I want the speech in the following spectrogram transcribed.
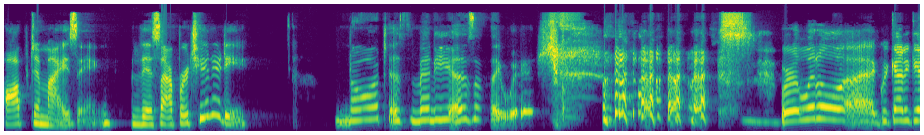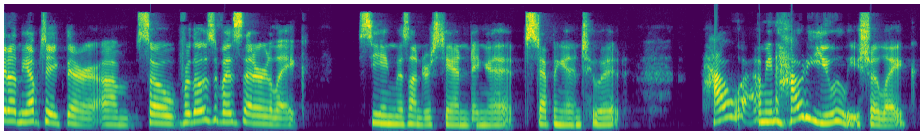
optimizing this opportunity? Not as many as I wish. We're a little, uh, we got to get on the uptake there. Um, so, for those of us that are like seeing this, understanding it, stepping into it, how, I mean, how do you, Alicia, like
